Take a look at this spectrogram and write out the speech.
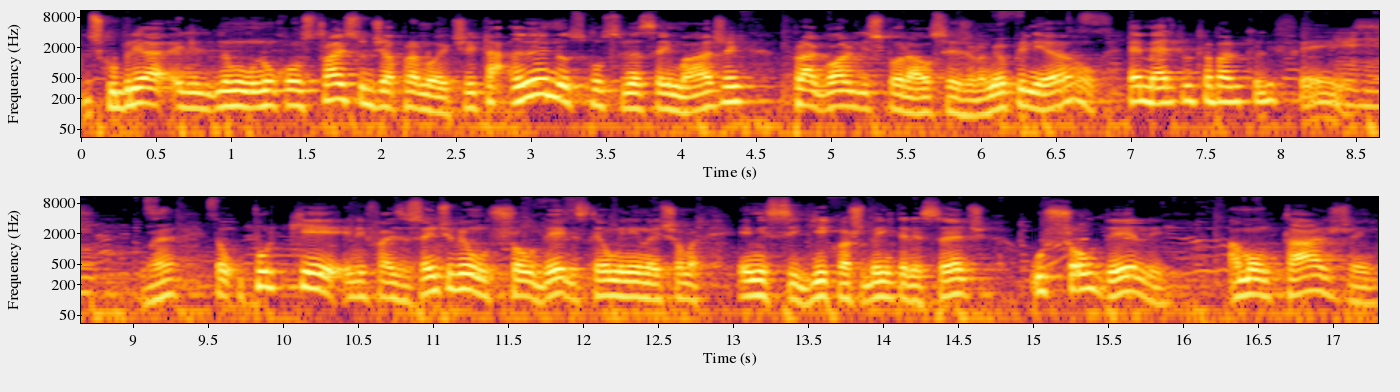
descobri, ele não, não constrói isso do dia para noite, ele está anos construindo essa imagem para agora ele estourar. Ou seja, na minha opinião, é mérito do trabalho que ele fez. Uhum. Né? Então, por que ele faz isso? A gente vê um show deles, tem um menino aí que chama MC Gui, que eu acho bem interessante. O show dele, a montagem,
